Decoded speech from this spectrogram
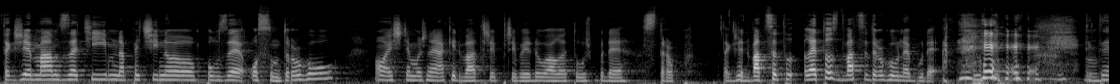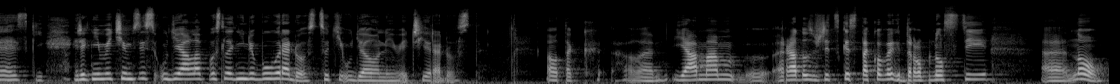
Takže mám zatím na pečino pouze 8 druhů, o, ještě možná nějaký dva, tři přibědu, ale to už bude strop. Takže 20, letos 20 druhů nebude. tak to je hezký. Řekni mi, čím jsi udělala poslední dobou radost? Co ti udělalo největší radost? No tak hele, já mám eh, radost vždycky z takových drobností. Eh, no,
